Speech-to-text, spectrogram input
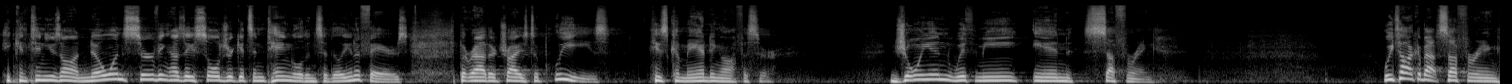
He continues on No one serving as a soldier gets entangled in civilian affairs, but rather tries to please his commanding officer. Join with me in suffering. We talk about suffering.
